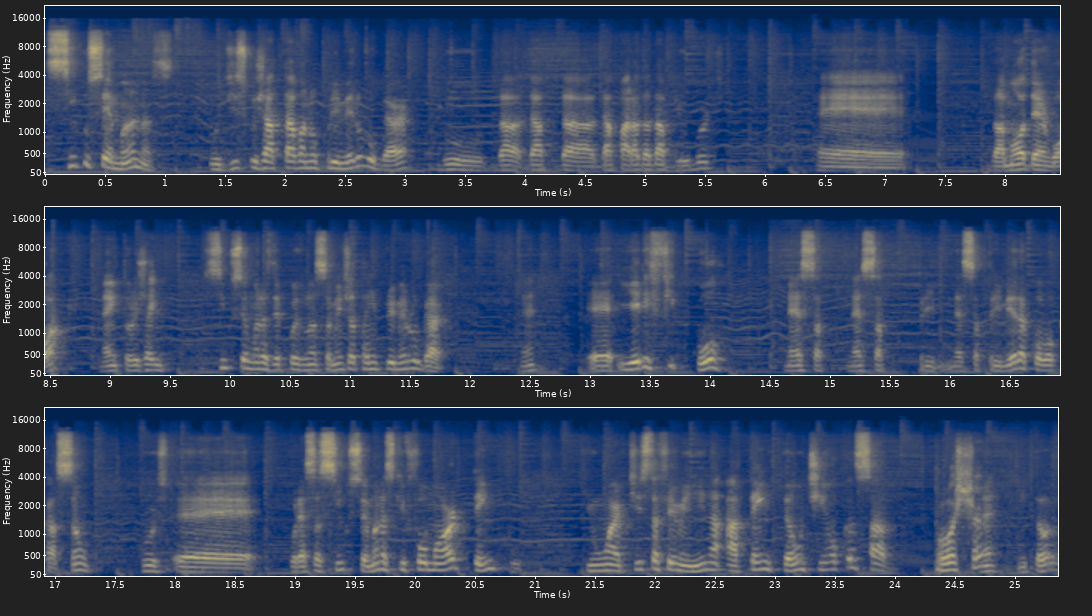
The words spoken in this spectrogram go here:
cinco semanas o disco já estava no primeiro lugar do, da, da, da, da, parada da Billboard, é, da Modern Rock, né? então ele já cinco semanas depois do lançamento já está em primeiro lugar. Né? É, e ele ficou nessa, nessa, nessa primeira colocação por, é, por essas cinco semanas, que foi o maior tempo que um artista feminina até então tinha alcançado. Poxa! Né? Então,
